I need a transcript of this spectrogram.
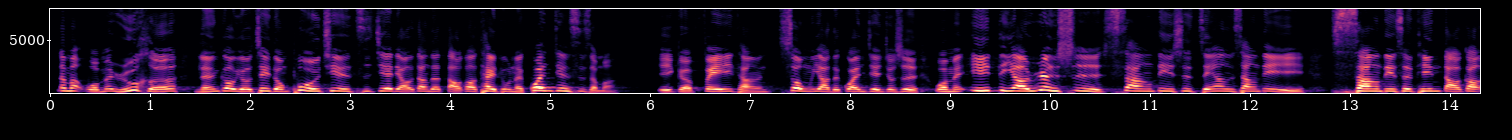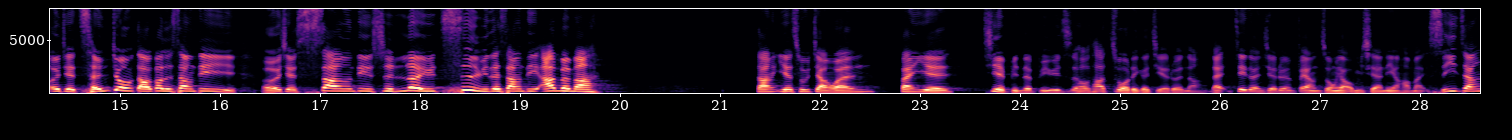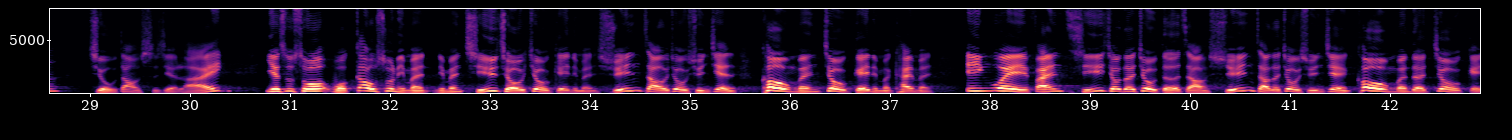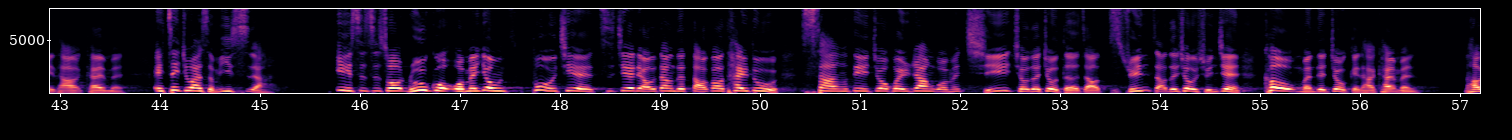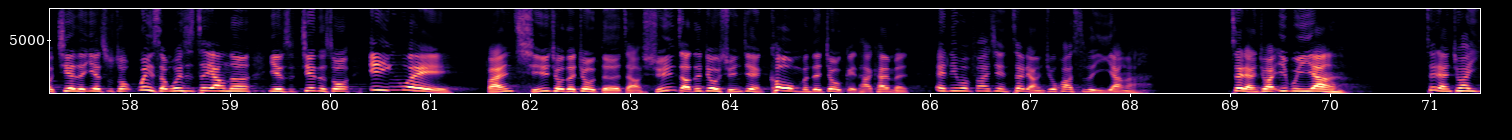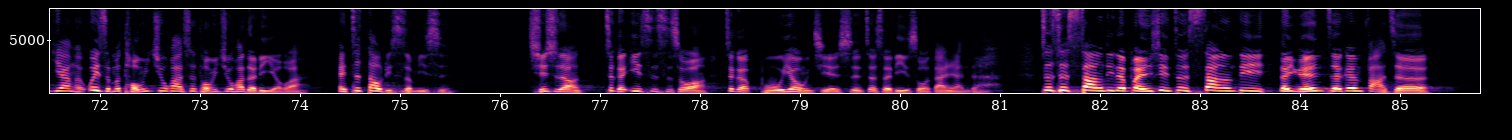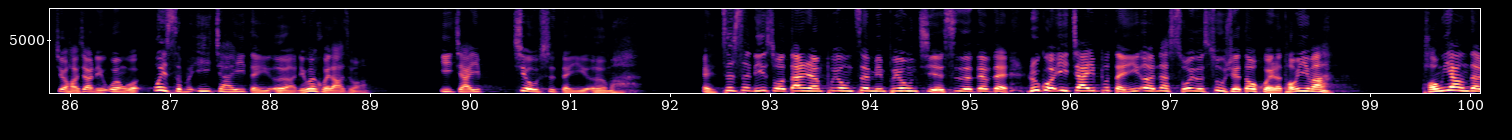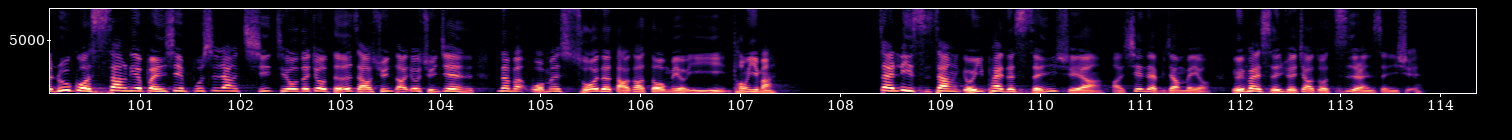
那么我们如何能够有这种迫切、直截了当的祷告态度呢？关键是什么？一个非常重要的关键就是，我们一定要认识上帝是怎样的上帝。上帝是听祷告而且成就祷告的上帝，而且上帝是乐于赐予的上帝。阿门吗？当耶稣讲完半夜借饼的比喻之后，他做了一个结论呢。来，这段结论非常重要，我们一起来念好吗？十一章九到十节，来。耶稣说：“我告诉你们，你们祈求就给你们，寻找就寻见，叩门就给你们开门。因为凡祈求的就得着，寻找的就寻见，叩门的就给他开门。”哎，这句话什么意思啊？意思是说，如果我们用迫切、直截了当的祷告态度，上帝就会让我们祈求的就得着，寻找的就寻见，叩门的就给他开门。然后接着耶稣说：“为什么会是这样呢？”耶稣接着说：“因为凡祈求的就得着，寻找的就寻见，叩门的就给他开门。”哎，你有没有发现这两句话是不是一样啊？这两句话一不一样？这两句话一样啊？为什么同一句话是同一句话的理由啊？哎，这到底是什么意思？其实啊，这个意思是说啊，这个不用解释，这是理所当然的，这是上帝的本性，这是上帝的原则跟法则。就好像你问我为什么一加一等于二啊？你会回答什么？一加一就是等于二吗？哎，这是理所当然，不用证明，不用解释的，对不对？如果一加一不等于二，那所有的数学都毁了，同意吗？同样的，如果上帝的本性不是让祈求的就得着，寻找就寻见，那么我们所有的祷告都没有意义，同意吗？在历史上有一派的神学啊，啊，现在比较没有，有一派神学叫做自然神学。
